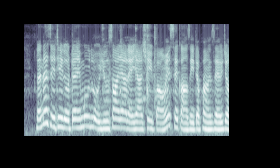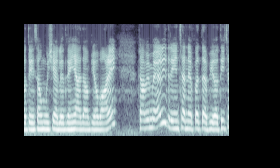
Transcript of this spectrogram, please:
။လက်နက်ကြီးထိလို့တိုင်မှုလို့ယူဆရတဲ့အရာရှိပါဝင်စစ်ကောင်စီတပ်ဖွဲ့ဆဲကျော်တေဆုံးမှုရှိလို့သတင်းရကြောင်းပြောပါရယ်။ ဒါပေမဲ့အဲ့ဒီသတင်းချက်နဲ့ပတ်သက်ပြီးတော့တိကျ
